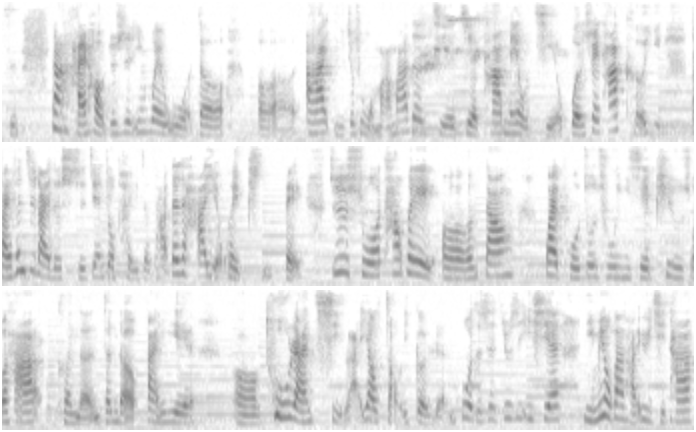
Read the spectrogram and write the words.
子。那还好，就是因为我的呃阿姨，就是我妈妈的姐姐，她没有结婚，所以她可以百分之百的时间就陪着她，但是她也会疲惫，就是说她会呃当外婆做出一些，譬如说她可能真的半夜呃突然起来要找一个人，或者是就是一些你没有办法预期他。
